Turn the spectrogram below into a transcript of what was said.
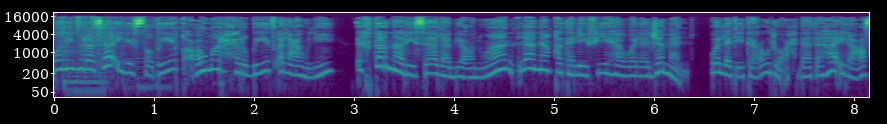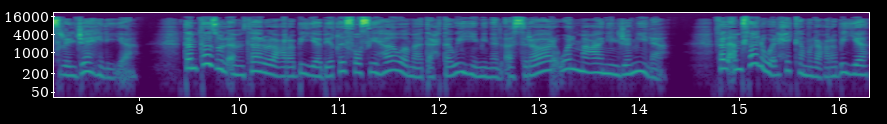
ومن رسائل الصديق عمر حربيط العوني اخترنا رسالة بعنوان لا ناقة لي فيها ولا جمل والتي تعود أحداثها إلى عصر الجاهلية. تمتاز الأمثال العربية بقصصها وما تحتويه من الأسرار والمعاني الجميلة. فالأمثال والحكم العربية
